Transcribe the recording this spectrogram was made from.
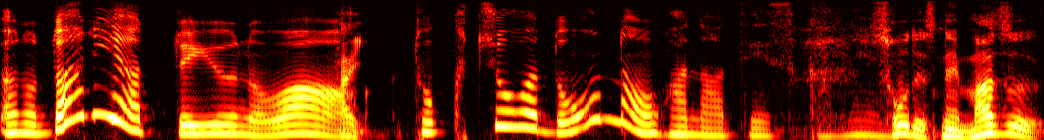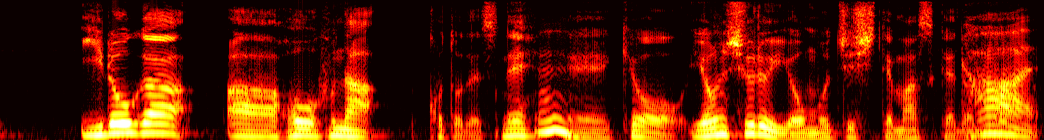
あのダリアっていうのは、はい。特徴はどんなお花ですかね？そうですね。まず色が豊富なことですね。うん。えー今日4種類お持ちしてますけども、はい。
